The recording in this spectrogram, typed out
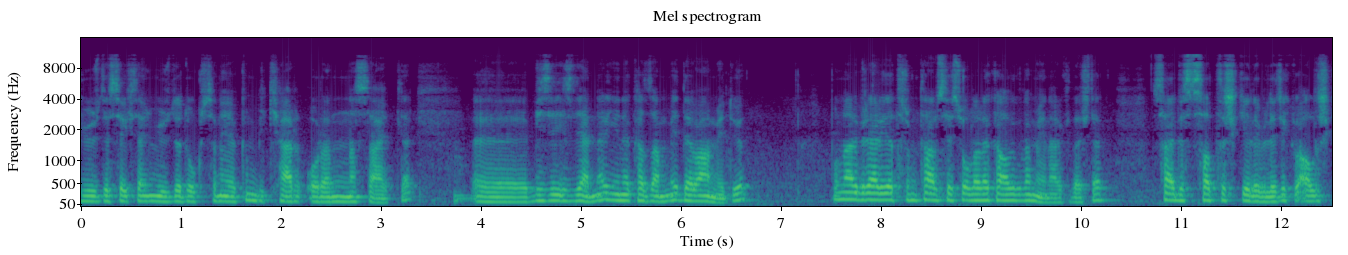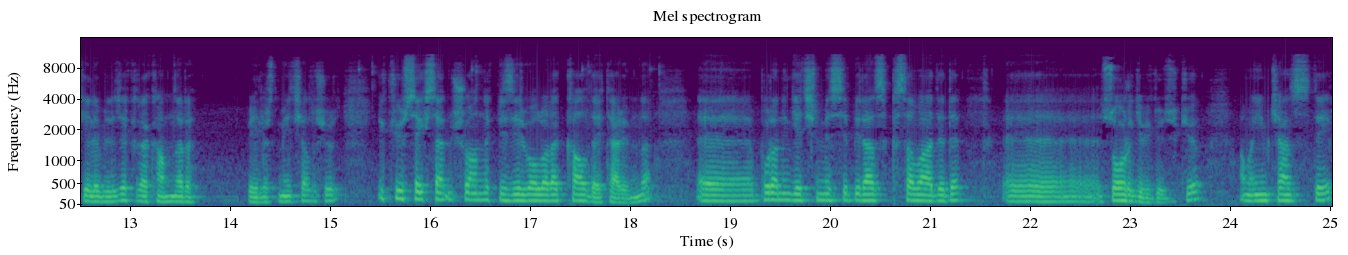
%80 %90'a yakın bir kar oranına sahipler. E, bizi izleyenler yine kazanmaya devam ediyor. Bunlar birer yatırım tavsiyesi olarak algılamayın arkadaşlar. Sadece satış gelebilecek ve alış gelebilecek rakamları belirtmeye çalışıyoruz. 280 şu anlık bir zirve olarak kaldı Ethereum'da. Ee, buranın geçilmesi biraz kısa vadede e, zor gibi gözüküyor. Ama imkansız değil.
